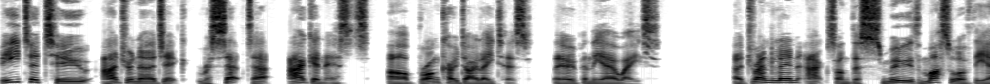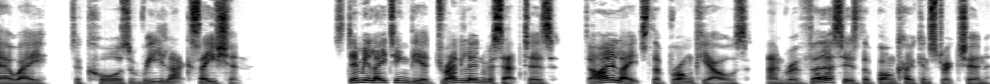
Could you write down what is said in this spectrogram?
Beta 2 adrenergic receptor agonists are bronchodilators. They open the airways. Adrenaline acts on the smooth muscle of the airway to cause relaxation. Stimulating the adrenaline receptors dilates the bronchioles and reverses the bronchoconstriction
